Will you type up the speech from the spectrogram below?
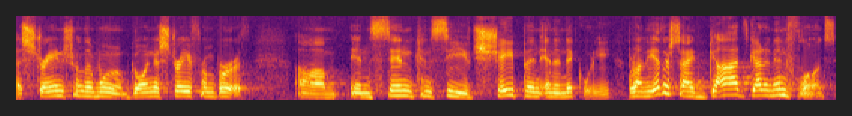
estranged from the womb, going astray from birth, um, in sin conceived, shapen in iniquity. But on the other side, God's got an influence.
